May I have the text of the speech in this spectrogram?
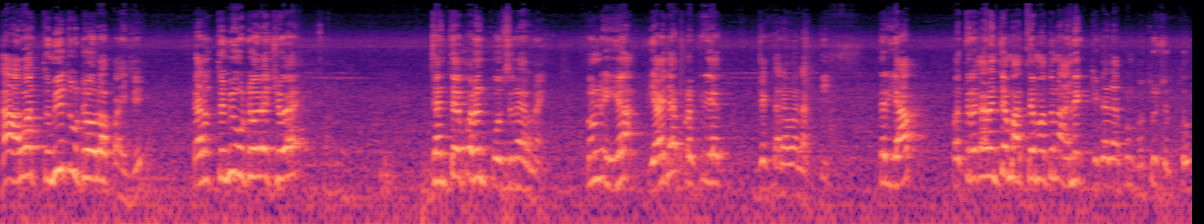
हा आवाज तुम्हीच उठवला पाहिजे. कारण तुम्ही उठवल्याशिवाय जनतेपर्यंत पोहोचणार नाही. म्हणून या या ज्या प्रक्रिया जे कराव्या लागतील तर या पत्रकारांच्या माध्यमातून अनेक ठिकाणी आपण पोचू शकतो.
